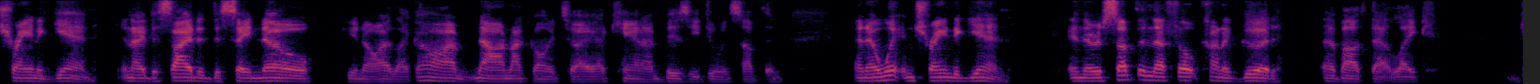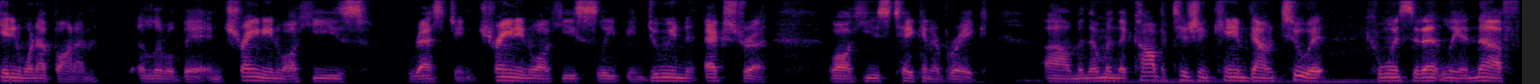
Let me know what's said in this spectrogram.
train again? And I decided to say no. You know, I like, oh, I'm no, I'm not going to. I, I can't. I'm busy doing something. And I went and trained again. And there was something that felt kind of good about that. Like, getting one up on him a little bit and training while he's resting, training while he's sleeping, doing extra while he's taking a break. Um, and then when the competition came down to it, coincidentally enough,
